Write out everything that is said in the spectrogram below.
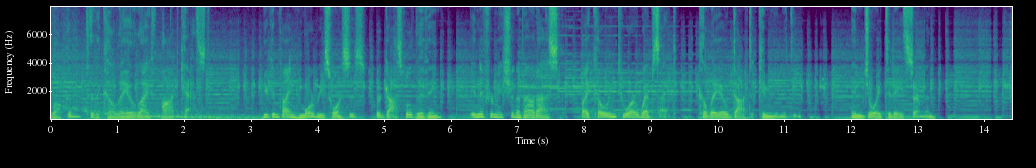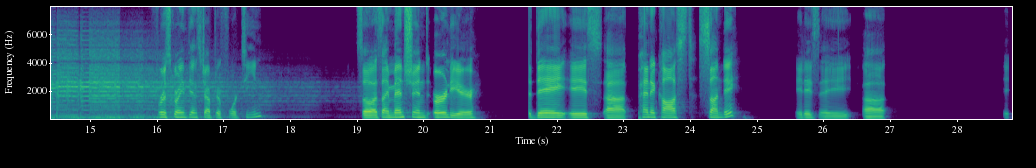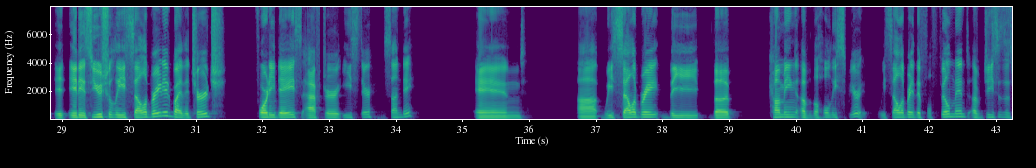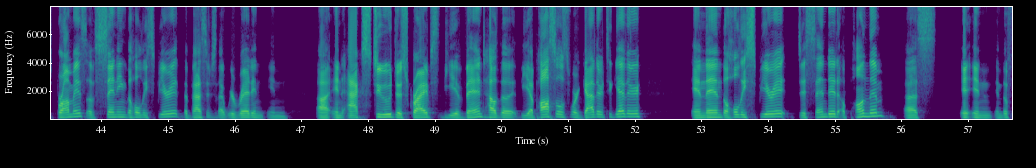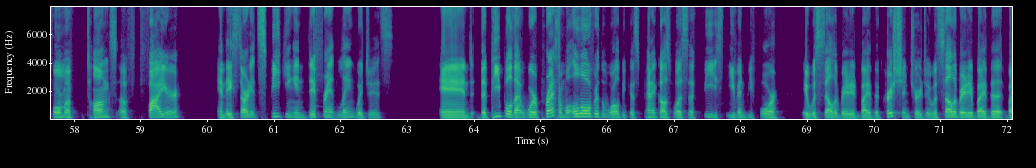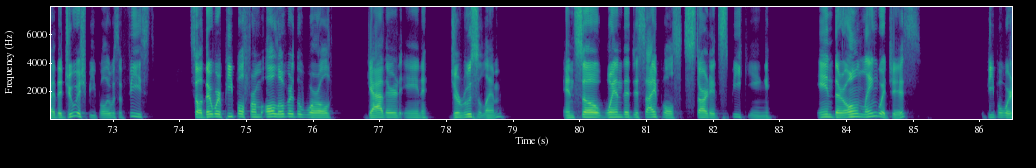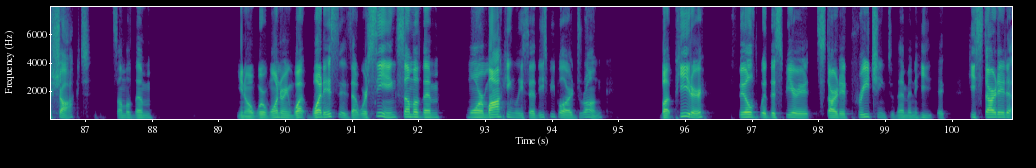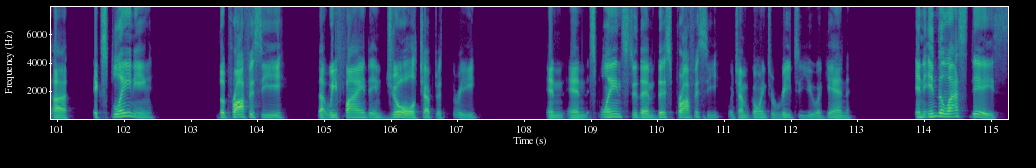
Welcome to the Kaleo Life Podcast. You can find more resources for gospel living and information about us by going to our website, kaleo.community. Enjoy today's sermon. 1 Corinthians chapter 14. So, as I mentioned earlier, today is uh, Pentecost Sunday. It is a uh, it, it is usually celebrated by the church 40 days after Easter Sunday. And uh, we celebrate the, the coming of the Holy Spirit. We celebrate the fulfillment of Jesus' promise of sending the Holy Spirit. The passage that we read in, in, uh, in Acts 2 describes the event, how the, the apostles were gathered together, and then the Holy Spirit descended upon them as in, in the form of tongues of fire, and they started speaking in different languages. And the people that were present from all over the world, because Pentecost was a feast even before it was celebrated by the Christian church, it was celebrated by the by the Jewish people. It was a feast. So there were people from all over the world gathered in Jerusalem. And so when the disciples started speaking in their own languages, people were shocked. Some of them, you know, were wondering what what is this that we're seeing. Some of them more mockingly said, "These people are drunk." But Peter, filled with the Spirit, started preaching to them, and he eh, he started uh, explaining the prophecy that we find in Joel chapter three, and and explains to them this prophecy, which I'm going to read to you again. And in the last days,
